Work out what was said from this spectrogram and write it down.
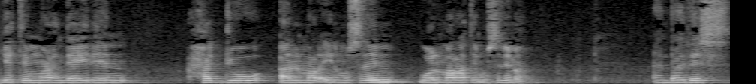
يتم عندئذ حج المرء المسلم والمرأة المسلمة and by this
